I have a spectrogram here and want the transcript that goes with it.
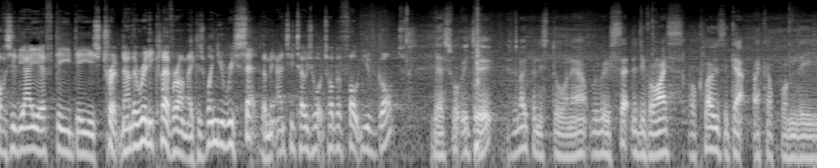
Obviously, the AFDD is tripped. Now, they're really clever, aren't they? Because when you reset them, it actually tells you what type of fault you've got. Yes, what we do is we'll open this door now, we'll reset the device, I'll close the gap back up on the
